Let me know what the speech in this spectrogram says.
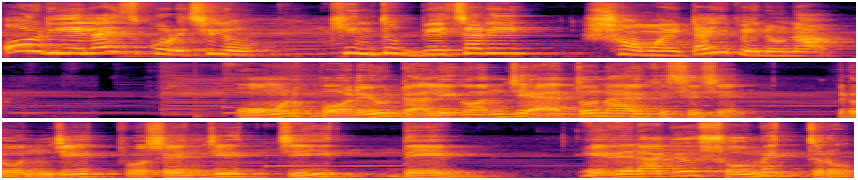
ও রিয়েলাইজ করেছিল কিন্তু বেচারি সময়টাই পেল না। ওর পরেও টালিগঞ্জে এত নায়ক এসেছে। রঞ্জিত প্রসেনজিৎ জিৎ দেব এদের আগেও সৌমিত্র।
